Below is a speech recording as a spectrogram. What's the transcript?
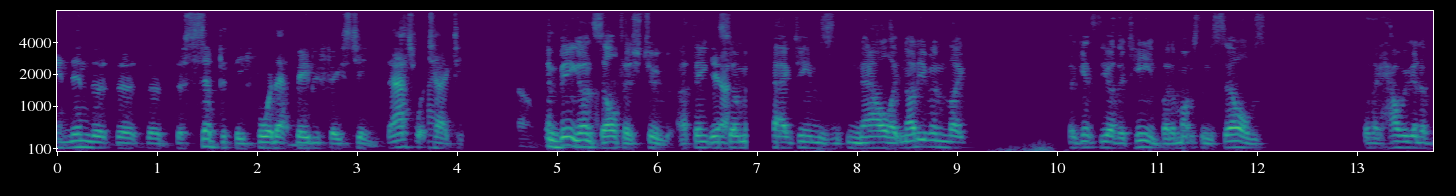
and then the the the, the sympathy for that babyface team. That's what tag team. And being unselfish too. I think Yeah. so many tag teams now, like not even like against the other team, but amongst themselves, are like how are we going to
